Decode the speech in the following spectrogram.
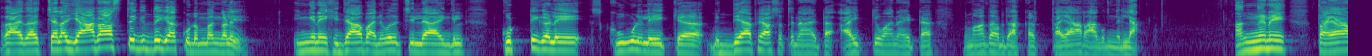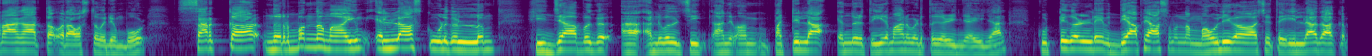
അതായത് ചില യാഥാസ്ഥിതിക കുടുംബങ്ങളിൽ ഇങ്ങനെ ഹിജാബ് അനുവദിച്ചില്ല എങ്കിൽ കുട്ടികളെ സ്കൂളിലേക്ക് വിദ്യാഭ്യാസത്തിനായിട്ട് അയക്കുവാനായിട്ട് മാതാപിതാക്കൾ തയ്യാറാകുന്നില്ല. അങ്ങനെ തയ്യാറാകാത്ത ഒരവസ്ഥ വരുമ്പോൾ സർക്കാർ നിർബന്ധമായും എല്ലാ സ്കൂളുകളിലും ഹിജാബ് അനുവദിച്ച് അനു പറ്റില്ല എന്നൊരു തീരുമാനമെടുത്തു കഴിഞ്ഞു കഴിഞ്ഞാൽ കുട്ടികളുടെ വിദ്യാഭ്യാസം എന്ന മൗലികാവകാശത്തെ ഇല്ലാതാക്കും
